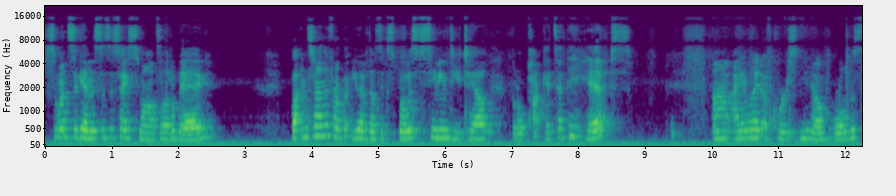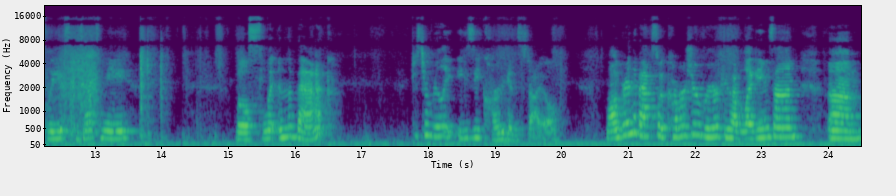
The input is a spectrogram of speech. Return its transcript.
So once again, this is a size small, it's a little big. Buttons on the front, but you have those exposed seaming detail, little pockets at the hips. Um, I would, of course, you know, roll the sleeves, because that's me. Little slit in the back. Just a really easy cardigan style. Longer in the back, so it covers your rear if you have leggings on. Um,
